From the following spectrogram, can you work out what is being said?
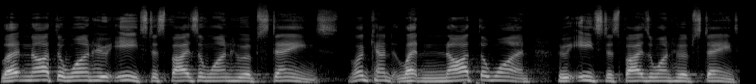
Let not the one who eats despise the one who abstains. Let not the one who eats despise the one who abstains.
